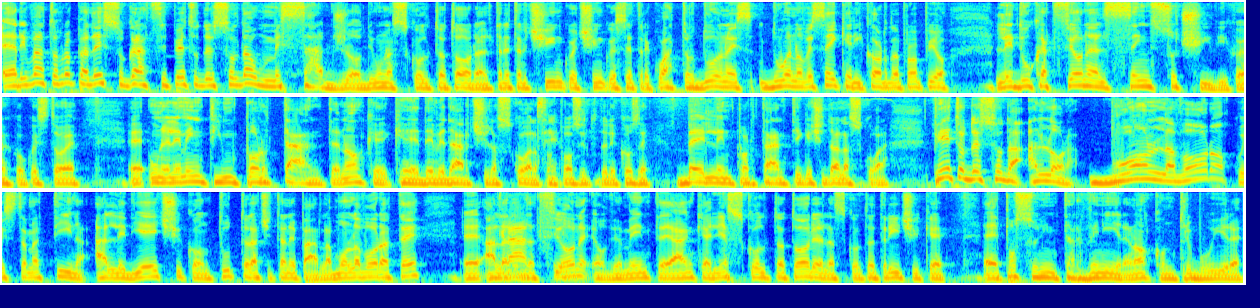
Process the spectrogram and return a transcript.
È arrivato proprio adesso, grazie Pietro del Soldà, un messaggio di un ascoltatore al 335 5634 296 che ricorda proprio l'educazione al senso civico. Ecco, questo è, è un elemento importante no? che, che, deve darci la scuola sì. a proposito delle cose belle e importanti che ci dà la scuola. Pietro del Soldà, allora, buon lavoro questa mattina alle 10 con tutta la città ne parla. Buon lavoro a te, eh, alla grazie. redazione e ovviamente anche agli ascoltatori e alle ascoltatrici che eh, possono intervenire, no? contribuire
